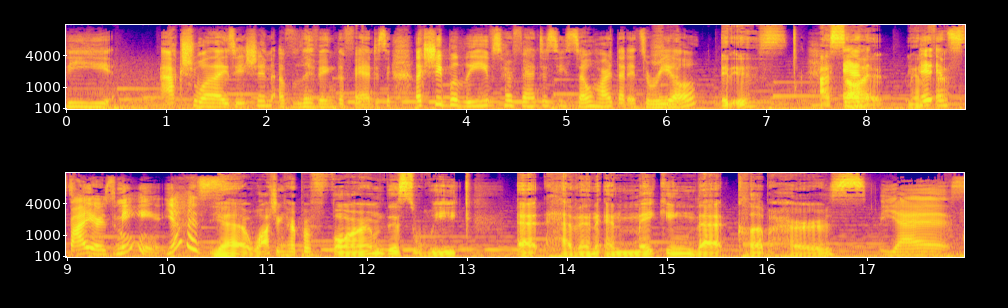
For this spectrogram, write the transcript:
the actualization of living the fantasy. Like she believes her fantasy so hard that it's real. It is. I saw And it. It inspires me. Yes. Yeah, watching her perform this week at Heaven and making that club hers Yes.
